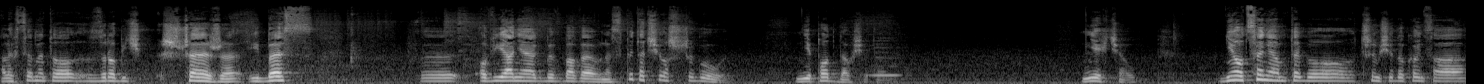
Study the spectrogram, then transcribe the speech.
ale chcemy to zrobić szczerze i bez y, owijania jakby w bawełnę, spytać się o szczegóły. Nie poddał się temu. Nie chciał. Nie oceniam tego, czym się do końca,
